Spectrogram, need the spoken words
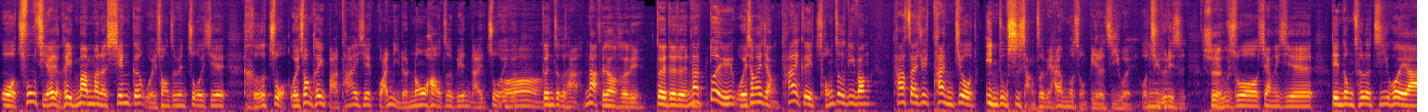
我初期来讲可以慢慢的先跟伟创这边做一些合作，伟创可以把他一些管理的 know how 这边来做一个跟这个他，那非常合理。对对对，那对于伟创来讲，他也可以从这个地方。他再去探究印度市场这边还有没有什么别的机会？我举个例子，比如说像一些电动车的机会啊，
